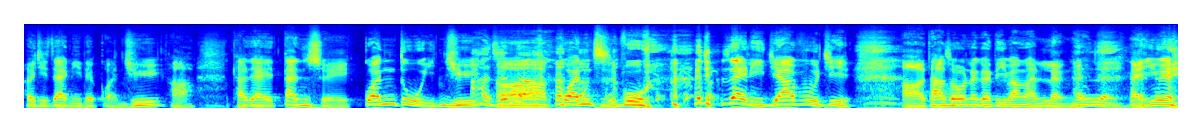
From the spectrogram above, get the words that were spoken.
而且在你的管区啊，他在淡水关渡营区啊，关止部 就在你家附近啊。他说那个地方很冷，很冷，哎，因为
